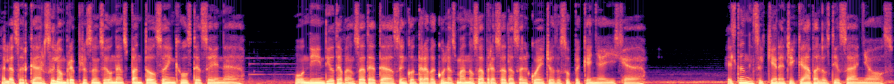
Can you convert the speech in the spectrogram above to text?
Al acercarse el hombre presenció una espantosa e injusta escena. Un indio de avanzada edad se encontraba con las manos abrazadas al cuello de su pequeña hija. Esta ni siquiera llegaba a los 10 años.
